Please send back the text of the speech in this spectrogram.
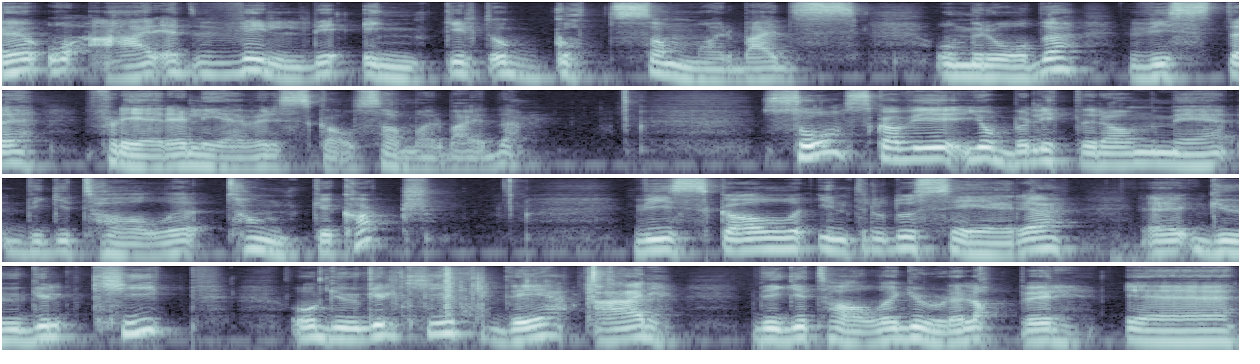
eh, og er et veldig enkelt og godt samarbeidsområde hvis det flere elever skal samarbeide. Så skal vi jobbe litt med digitale tankekart. Vi skal introdusere eh, Google Keep, og Google Keep det er digitale gule lapper eh,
